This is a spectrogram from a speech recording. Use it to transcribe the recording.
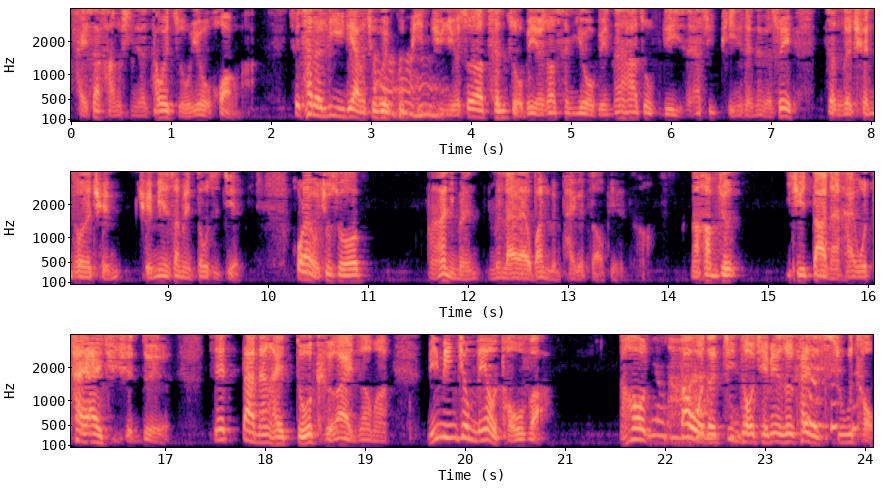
海上航行的，它会左右晃嘛。所以它的力量就会不平均，有时候要撑左边，有时候要撑右边，但他做伏地挺身要去平衡那个，所以整个拳头的全全面上面都是茧。后来我就说，啊，那你们你们来来，我帮你们拍个照片啊。然后他们就一些大男孩，我太爱举拳队了，这些大男孩多可爱，你知道吗？明明就没有头发，然后到我的镜头前面的时候开始梳头，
